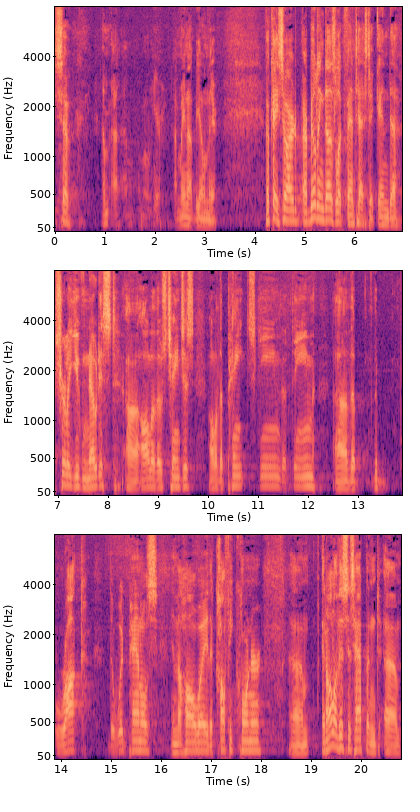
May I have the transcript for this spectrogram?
so I'm, I, am I may not be on there. Okay, so our, our building does look fantastic, and uh, surely you've noticed uh, all of those changes, all of the paint scheme, the theme, uh, the, the rock, the wood panels in the hallway, the coffee corner, um, and all of this has happened um,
